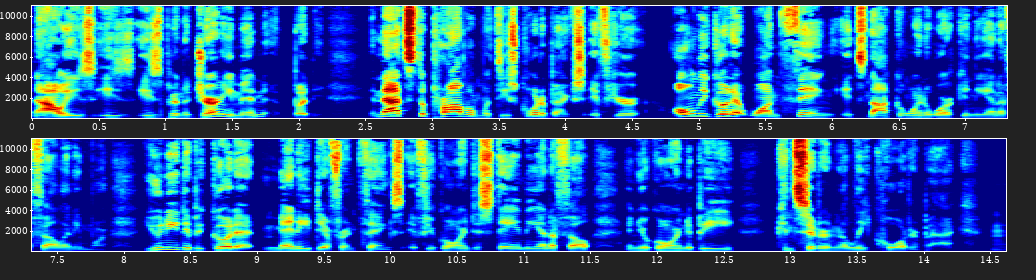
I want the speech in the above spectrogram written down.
Now he's he's he's been a journeyman, but and that's the problem with these quarterbacks. If you're only good at one thing, it's not going to work in the NFL anymore. You need to be good at many different things if you're going to stay in the NFL and you're going to be considered an elite quarterback. Mm-hmm.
